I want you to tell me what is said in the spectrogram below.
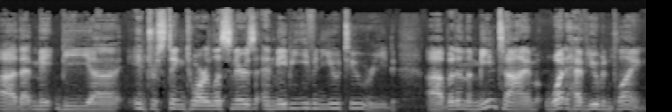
uh, that may be uh, interesting to our listeners and maybe even you too, Reed. but in the meantime, what have you been playing?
